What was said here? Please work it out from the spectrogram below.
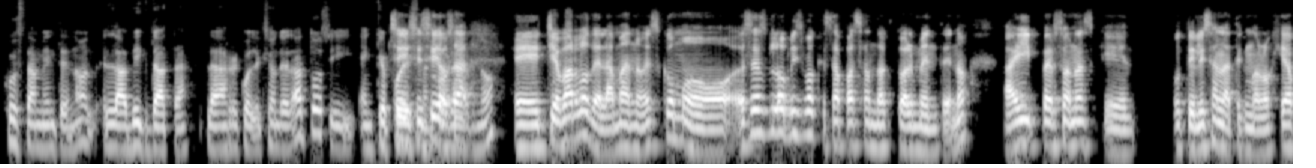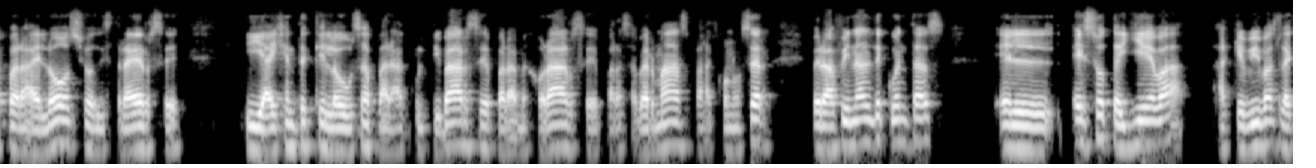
justamente, ¿no? La Big Data, la recolección de datos y en qué puedes sí, sí, sí, o sea, ¿no? Eh, llevarlo de la mano, es como, o es lo mismo que está pasando actualmente, ¿no? Hay personas que utilizan la tecnología para el ocio, distraerse, y hay gente que lo usa para cultivarse, para mejorarse, para saber más, para conocer, pero a final de cuentas, el, eso te lleva a que vivas la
